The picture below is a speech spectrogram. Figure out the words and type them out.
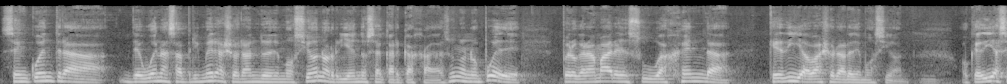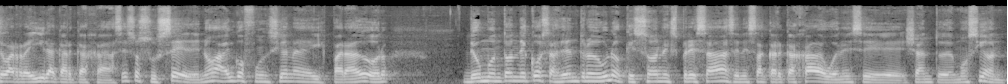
se encuentra de buenas a primeras llorando de emoción o riéndose a carcajadas. Uno no puede programar en su agenda qué día va a llorar de emoción o qué día se va a reír a carcajadas. Eso sucede, ¿no? Algo funciona de disparador de un montón de cosas dentro de uno que son expresadas en esa carcajada o en ese llanto de emoción.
